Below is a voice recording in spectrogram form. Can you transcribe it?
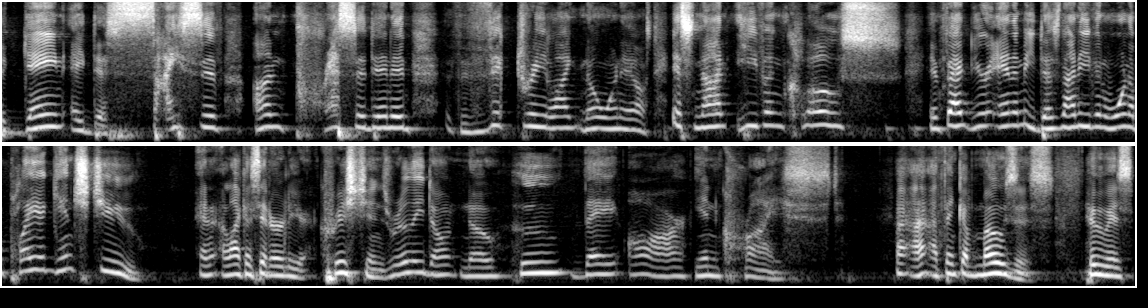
to gain a decisive, unprecedented victory like no one else. It's not even close. In fact, your enemy does not even want to play against you. And like I said earlier, Christians really don't know who they are in Christ. I, I think of Moses, who is,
